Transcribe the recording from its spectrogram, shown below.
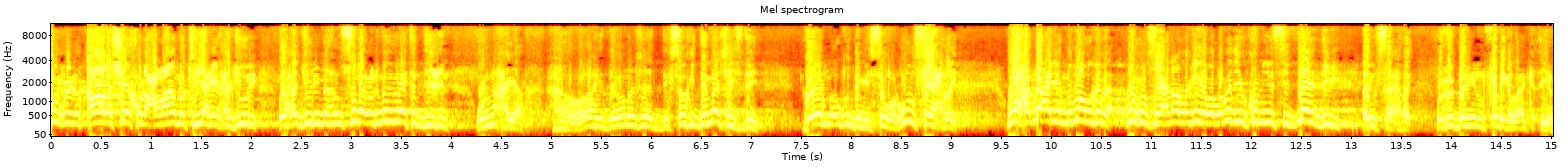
wuxuu yidhi qaala sheekhu alcalaamatu yaxya alxajuuri oo xajuuri ma ahlu sunna culimadu mana tabdiicin wuu naxaya wallahi degsooki damaashaystay. Goorma ugu damaysay war wuu seexday waxa dhacaya maba ogaba. Wuxuu seexdaa laga yaaba labadii kun iyo sideedii ayuu seexday. Wuxuu baahan in fadhiga laga kiciyo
